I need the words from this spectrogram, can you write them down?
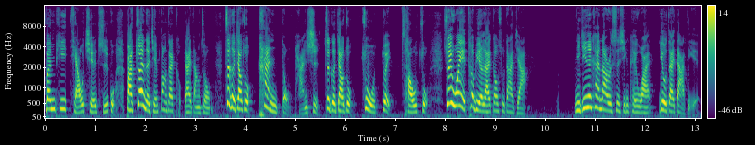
分批调节持股，把赚的钱放在口袋当中，这个叫做看懂盘势，这个叫做做对操作，所以我也特别来告诉大家，你今天看到了是新 KY 又在大跌，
